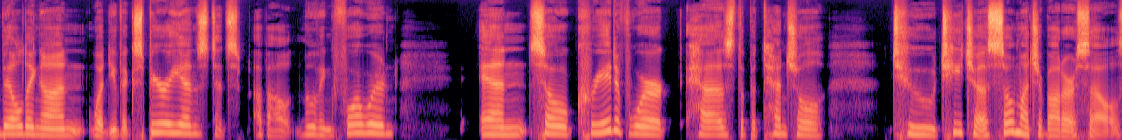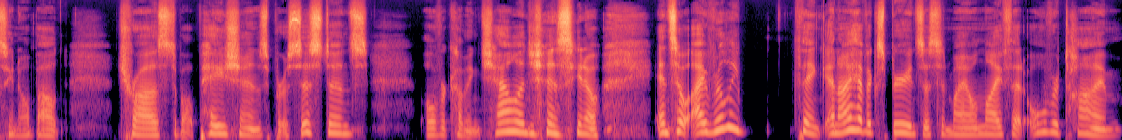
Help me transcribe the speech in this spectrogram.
building on what you've experienced. It's about moving forward. And so creative work has the potential to teach us so much about ourselves you know about trust about patience persistence overcoming challenges you know. And so i really think and i have experienced this in my own life that over time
